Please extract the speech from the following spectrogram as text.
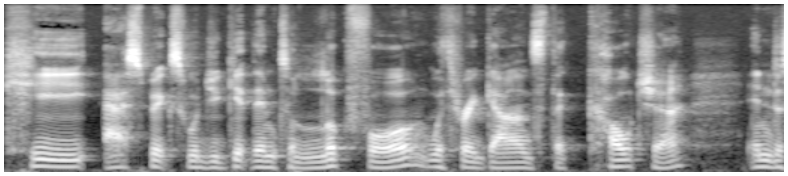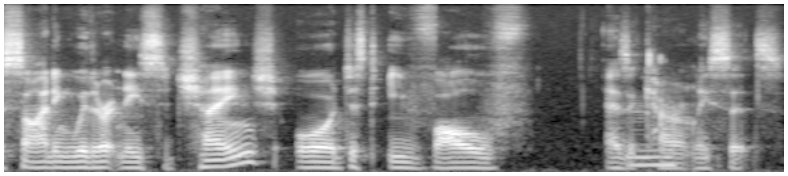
key aspects would you get them to look for with regards to the culture in deciding whether it needs to change or just evolve as it mm. currently sits?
